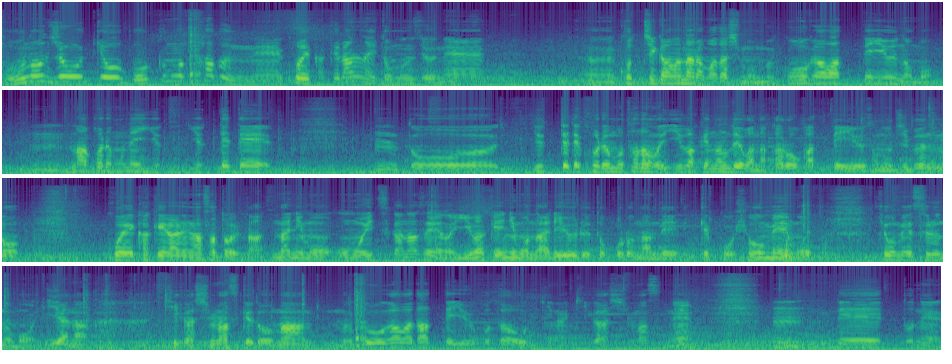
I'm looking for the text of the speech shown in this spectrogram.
その状況僕も多分ね声かけられないと思うんですよね、うん、こっち側ならまだしも向こう側っていうのも、うん、まあこれもね言言っててうんと言っててこれもただの言い訳なのではなかろうかっていうその自分の声かけられなさというか何も思いつかなさへの言い訳にもなりうるところなんで結構表明も表明するのも嫌な気がしますけどまあ向こう側だっていうことは大きな気がしますね。うん。でえっとね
